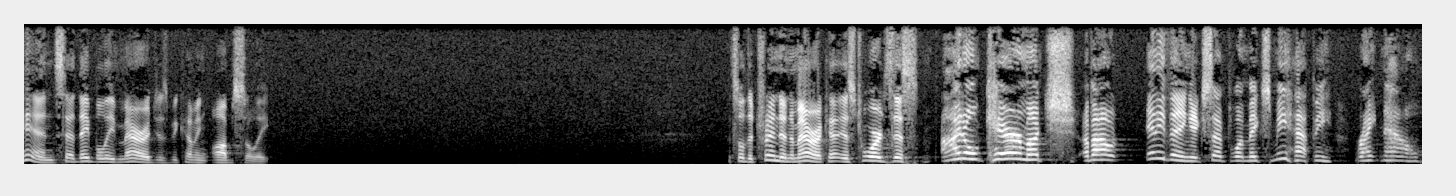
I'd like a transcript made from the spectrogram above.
10, said they believe marriage is becoming obsolete. So the trend in America is towards this I don't care much about anything except what makes me happy right now.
